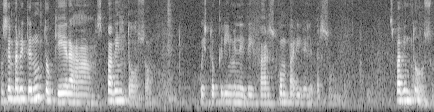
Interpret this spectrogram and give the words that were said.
Ho sempre ritenuto che era spaventoso questo crimine di far scomparire le persone. Spaventoso,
